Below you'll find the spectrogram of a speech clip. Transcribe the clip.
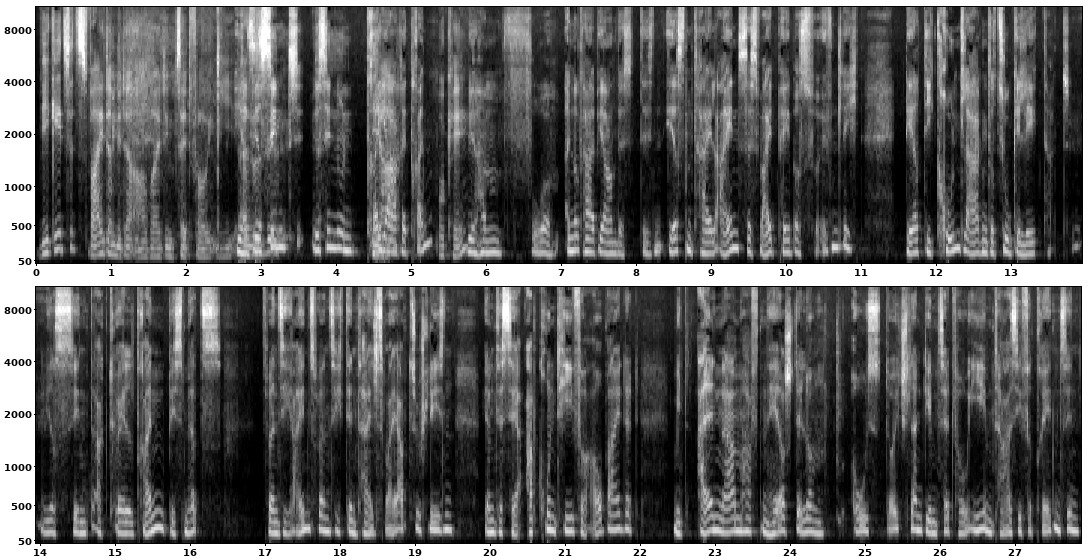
wie geht's jetzt weiter mit der Arbeit im ZVI? Ja, also wir sind, wir sind nun drei ja, Jahre dran. Okay. Wir haben vor anderthalb Jahren das, den ersten Teil 1 des White Papers veröffentlicht, der die Grundlagen dazu gelegt hat. Wir sind aktuell dran bis März 2021 den Teil 2 abzuschließen. Wir haben das sehr abgrundtief verarbeitet mit allen namhaften Herstellern aus Deutschland, die im ZVI, im TASI vertreten sind,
